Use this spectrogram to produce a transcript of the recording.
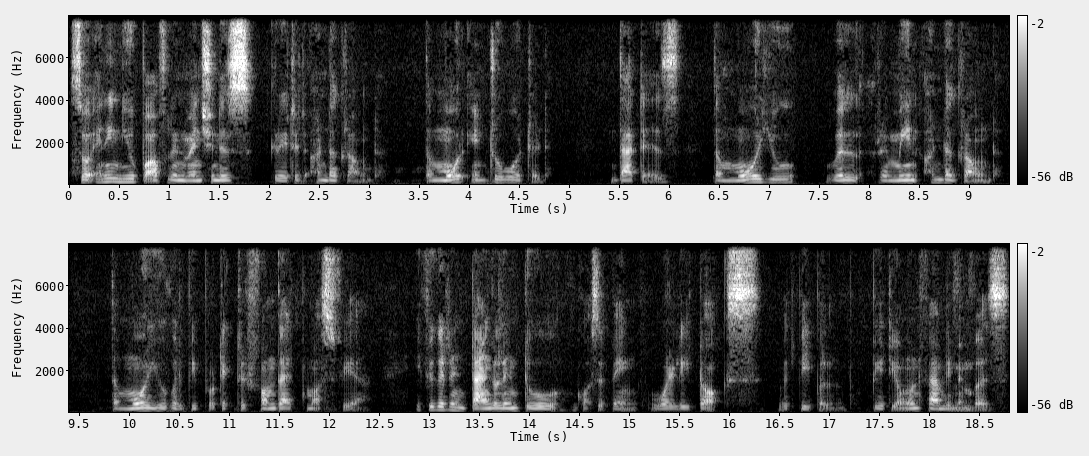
So any new powerful invention is created underground. The more introverted that is the more you will remain underground. The more you will be protected from the atmosphere. If you get entangled into gossiping worldly talks with people be it your own family members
